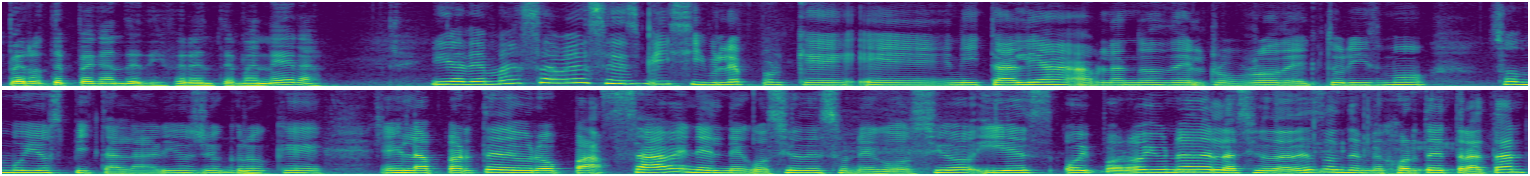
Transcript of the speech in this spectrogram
pero te pegan de diferente manera. Y además, ¿sabes? Es visible porque eh, en Italia, hablando del rubro del turismo, son muy hospitalarios. Yo creo que en la parte de Europa saben el negocio de su negocio y es hoy por hoy una de las ciudades donde mejor te tratan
